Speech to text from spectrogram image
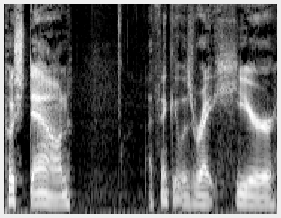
push down. I think it was right here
